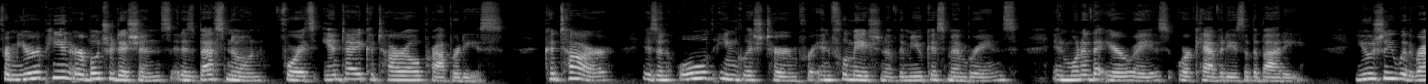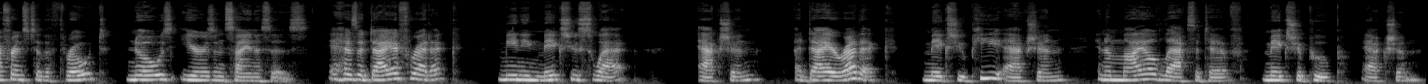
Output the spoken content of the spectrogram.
From European herbal traditions, it is best known for its anti-catarrhal properties. Catarrh is an old English term for inflammation of the mucous membranes in one of the airways or cavities of the body, usually with reference to the throat, nose, ears, and sinuses. It has a diaphoretic, meaning makes you sweat, action, a diuretic makes you pee action, and a mild laxative makes you poop action.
